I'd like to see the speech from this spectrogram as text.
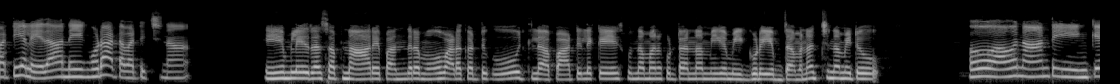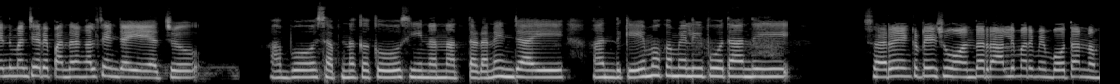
పట్టియలేదా? నేను కూడా ఆట పట్టించిన. ఏం లేదురా సప్న రేపు అందరము వడకట్టుకు ఇట్లా పార్టీ లెక్క వేసుకుందాం అనుకుంటున్నాం ఇక మీకు కూడా చెప్దామని వచ్చినాం ఇటు ఓ అవునా ఆంటీ? ఇంకేంది మంచిగా రేపు అందరం కలిసి ఎంజాయ్ చేయొచ్చు? అబ్బో సప్నకకు సీనన్న అత్తడని ఎంజాయ్. అందుకే ముఖం వెలిగిపోతాంది సరే వెంకటేషు అందరు రాలి మరి మేము పోతున్నాం.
